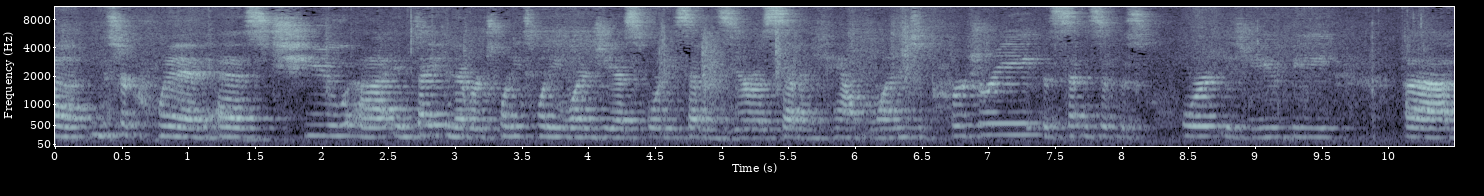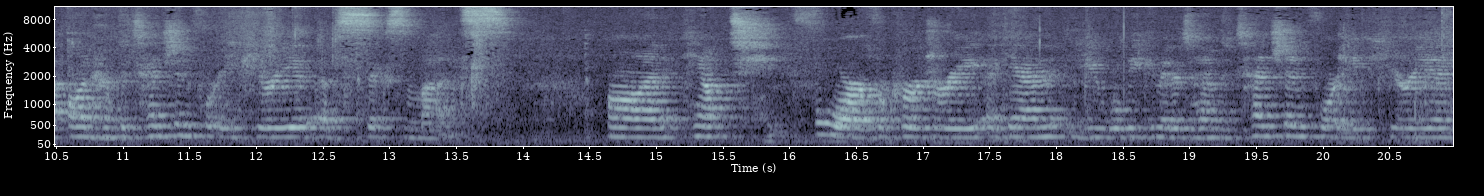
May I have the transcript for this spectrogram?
uh, Mr. Quinn, as to uh, indictment number 2021 GS 4707, count one to perjury. The sentence of this court is you be uh, on home detention for a period of six months. On count two- four for perjury, again, you will be committed to home detention for a period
